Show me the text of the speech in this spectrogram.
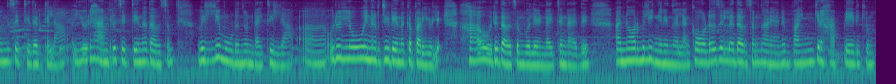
ഒന്ന് സെറ്റ് ചെയ്തെടുക്കില്ല. ഈ ഒരു ഹാമ്പർ സെറ്റ് ചെയ്യുന്ന ദിവസം വലിയ മൂഡൊന്നും ഉണ്ടായിട്ടില്ല. ഒരു ലോ എനർജി ഡേ എന്നൊക്കെ പറയൂലേ. ആ ഒരു ദിവസം പോലെ ഉണ്ടായിട്ടുണ്ടായത്. നോർമലി ഇങ്ങനെയൊന്നുമല്ല കോഡേഴ്സ് ഓർഡേഴ്സ് ഉള്ള ദിവസം എന്ന് പറയാൻ ഭയങ്കര ഹാപ്പി ആയിരിക്കും.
